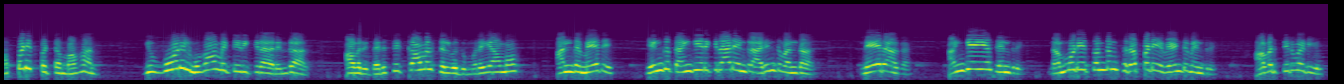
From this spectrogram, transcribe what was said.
அப்படிப்பட்ட மகான் இவ்வூரில் முகாமிட்டிருக்கிறார் என்றால் அவரை தரிசிக்காமல் செல்வது முறையாமோ? அந்த மேதை எங்கு தங்கியிருக்கிறார் என்று அறிந்து வந்தார் நேராக அங்கேயே சென்று நம்முடைய தொண்டும் சிறப்படைய வேண்டும் என்று அவர் திருவடியில்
